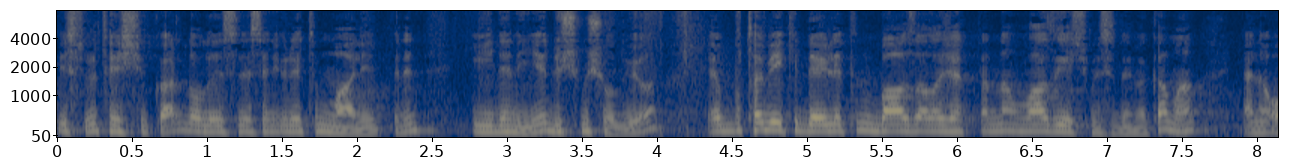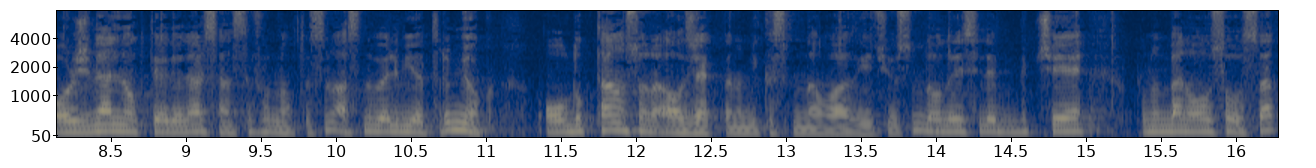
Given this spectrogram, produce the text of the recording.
bir sürü teşvik var. Dolayısıyla senin üretim maliyetlerin iyiden iyiye düşmüş oluyor. E, bu tabii ki devletin bazı alacaklarından vazgeçmesi demek ama yani orijinal noktaya dönersen sıfır noktasının aslında böyle bir yatırım yok. Olduktan sonra alacaklarının bir kısmından vazgeçiyorsun. Dolayısıyla bütçeye bunun ben olsa olsa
